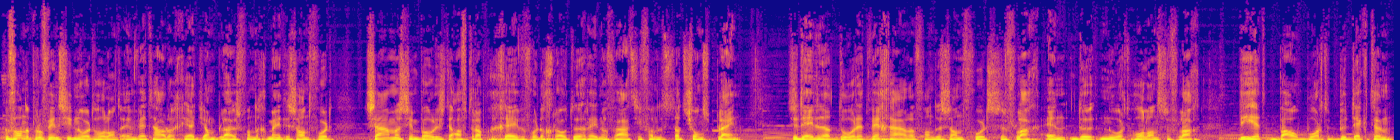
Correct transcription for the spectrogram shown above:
van de provincie Noord-Holland en wethouder Gert-Jan Bluis van de gemeente Zandvoort samen symbolisch de aftrap gegeven voor de grote renovatie van het stationsplein. Ze deden dat door het weghalen van de Zandvoortse vlag en de Noord-Hollandse vlag die het bouwbord bedekten.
